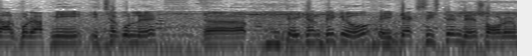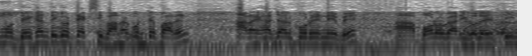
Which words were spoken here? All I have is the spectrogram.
তারপরে আপনি ইচ্ছা করলে এইখান থেকেও এই ট্যাক্সি স্ট্যান্ডে, শহরের মধ্যে এখান থেকেও ট্যাক্সি ভাড়া করতে পারেন। আড়াই হাজার করে নেবে। বড় গাড়ি হলে তিন,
